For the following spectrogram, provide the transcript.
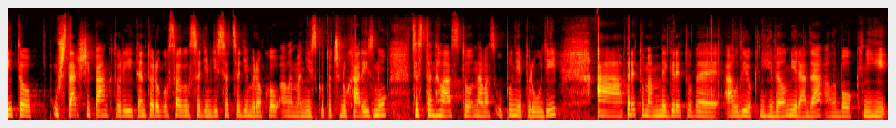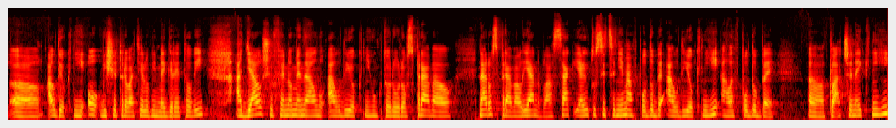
Je to už starší pán, ktorý tento rok oslavil 77 rokov, ale má neskutočnú charizmu. Cez ten hlas to na vás úplne prúdi. A preto mám Megretové audioknihy veľmi rada, alebo knihy, uh, audioknihy o vyšetrovateľovi Megretovi. A ďalšiu fenomenálnu audioknihu, ktorú rozprával, narozprával Jan Vlasák. Ja ju tu síce nemám v podobe audioknihy, ale v podobe tlačenej knihy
